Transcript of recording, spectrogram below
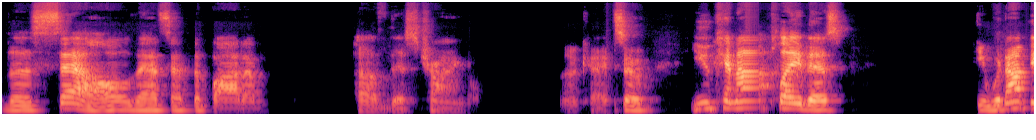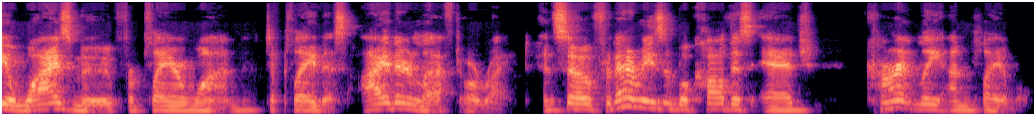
the cell that's at the bottom of this triangle. Okay, so you cannot play this. It would not be a wise move for player one to play this either left or right. And so for that reason, we'll call this edge currently unplayable.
